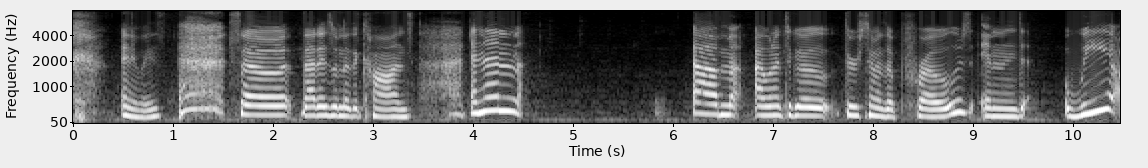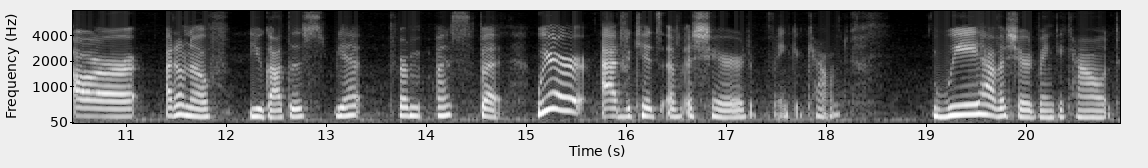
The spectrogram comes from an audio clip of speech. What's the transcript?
Anyways, so that is one of the cons. And then um I wanted to go through some of the pros and we are I don't know if you got this yet from us, but we're advocates of a shared bank account. We have a shared bank account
